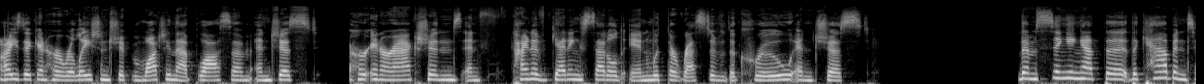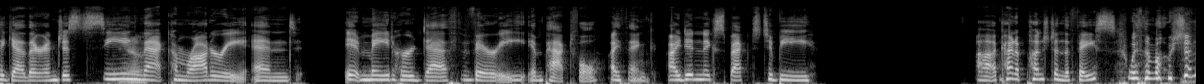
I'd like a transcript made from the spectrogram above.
Isaac and her relationship and watching that blossom and just her interactions and f- kind of getting settled in with the rest of the crew and just them singing at the the cabin together and just seeing Yeah. that camaraderie and it made her death very impactful i think i didn't expect to be uh, kind of punched in the face with emotion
